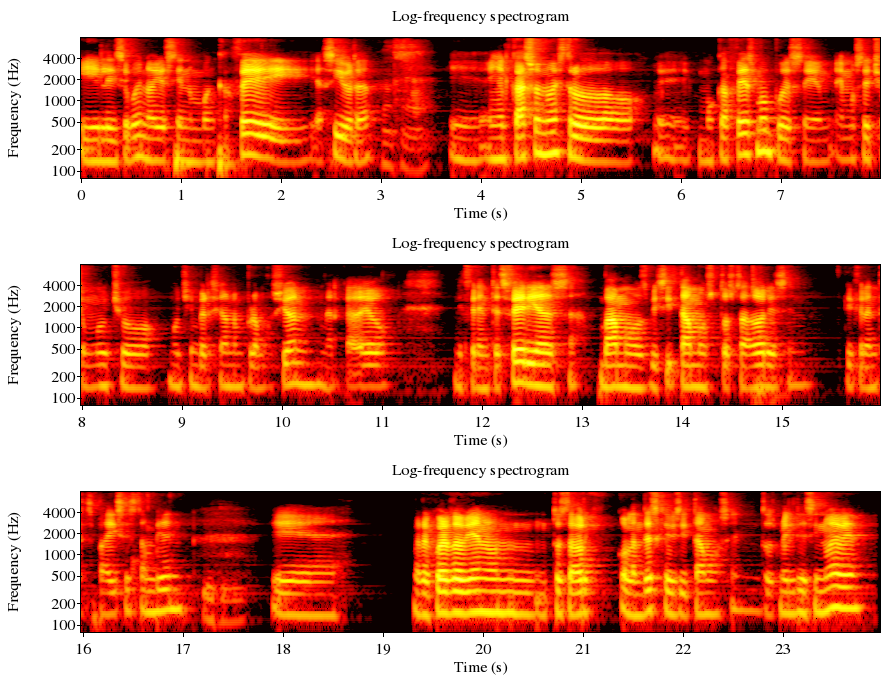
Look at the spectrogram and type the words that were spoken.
y le dice, bueno, ellos tienen un buen café y así, ¿verdad? Eh, en el caso nuestro, como Cafésmo, pues hemos hecho mucho, mucha inversión en promoción, mercadeo, diferentes ferias, vamos, visitamos tostadores en diferentes países también. Me recuerdo bien un tostador holandés que visitamos en 2019.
